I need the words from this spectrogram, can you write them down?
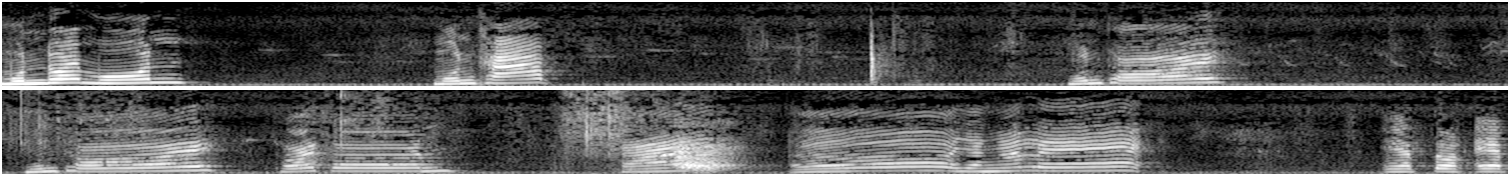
หมุนด้วยหมุน หมุนครับ หมุนถอย หมุนถอย ถอยก่อนครับเออ อย่างนั้นแหละ แอบตอนแอบ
